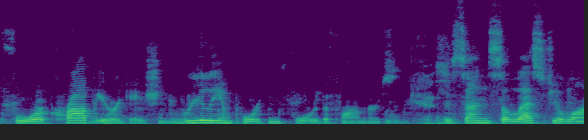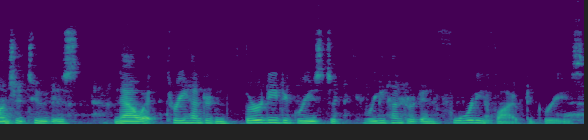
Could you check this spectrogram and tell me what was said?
for crop irrigation, really important for the farmers. Yes. The sun's celestial longitude is now at 330 degrees to 345 degrees.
